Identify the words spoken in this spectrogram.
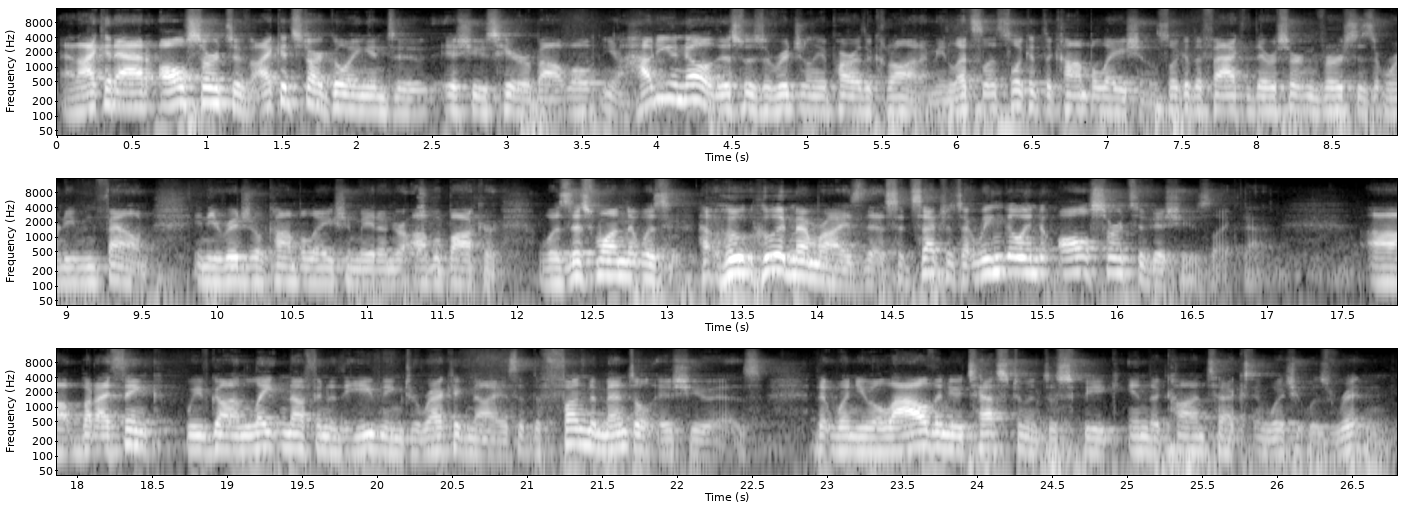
And I could add all sorts of, I could start going into issues here about, well, you know, how do you know this was originally a part of the Quran? I mean, let's, let's look at the compilation. Let's look at the fact that there were certain verses that weren't even found in the original compilation made under Abu Bakr. Was this one that was, who, who had memorized this, et cetera, et cetera. We can go into all sorts of issues like that. Uh, but I think we've gone late enough into the evening to recognize that the fundamental issue is that when you allow the New Testament to speak in the context in which it was written,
